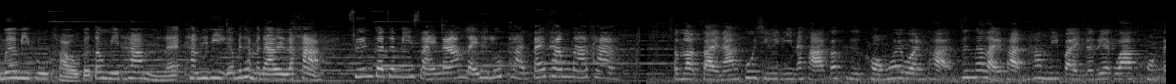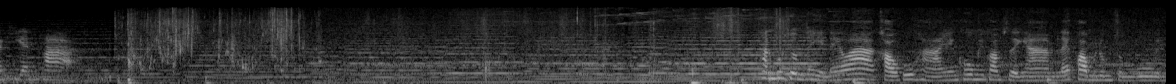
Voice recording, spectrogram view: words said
เมื่อมีภูเขาก็ต้องมีถ้ำและถ้ำที่นี่ก็ไม่ธรรมดาเลยละค่ะ ซึ่งก็จะมีสายน้ำไหลทะลุผ่านใต้ถ้ำมาค่ะ สำหรับสายน้ำคู่ชีวิตนี้นะคะ ก็คือคลองห้วยวนค่ะ ซึ่งถ้าไหลผ่านถ้ำนี้ไปจะเรียกว่าคลองตะเคียนค่ะท่านผู้ชมจะเห็นได้ว่าเขาคูหายังคงมีความสวยงาม และความอุดมสมบูรณ์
